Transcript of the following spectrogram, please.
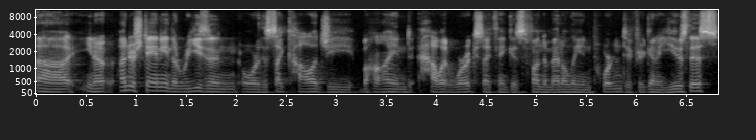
uh, you know, understanding the reason or the psychology behind how it works, I think, is fundamentally important if you're going to use this.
